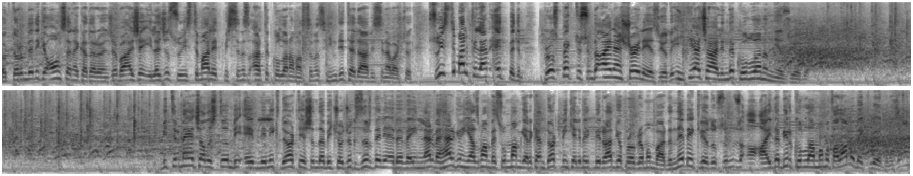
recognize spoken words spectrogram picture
Doktorum dedi ki 10 sene kadar önce Bayce ilacı suistimal etmişsiniz artık kullanamazsınız. Hindi tedavisine başladı. Suistimal filan etmedim. Prospektüsünde aynen şöyle yazıyordu. İhtiyaç halinde kullanın yazıyordu. Bitirmeye çalıştığım bir evlilik, 4 yaşında bir çocuk, zır deli ebeveynler ve her gün yazmam ve sunmam gereken 4000 kelimelik bir radyo programım vardı. Ne bekliyordunuz? Ayda bir kullanmamı falan mı bekliyordunuz? Ha?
